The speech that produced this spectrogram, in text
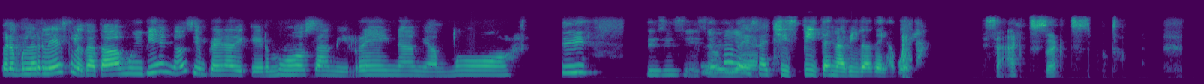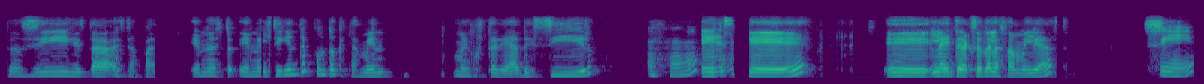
Pero pues la realidad es que lo trataba muy bien, ¿no? Siempre era de que hermosa, mi reina, mi amor. Sí, sí, sí, sí, se veía. esa chispita en la vida de la abuela. Exacto, exacto. exacto. Entonces sí, está, está padre. En, nuestro- en el siguiente punto que también me gustaría decir es que eh, la interacción de las familias, Sí.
